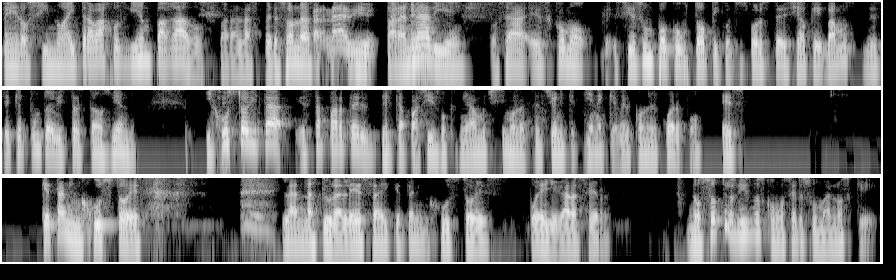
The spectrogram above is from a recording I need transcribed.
Pero si no hay trabajos bien pagados para las personas. Para nadie. Para nadie. O sea, es como, si es un poco utópico. Entonces, por eso te decía, ok, vamos, ¿desde qué punto de vista lo estamos viendo? Y justo ahorita, esta parte del, del capacismo que me llama muchísimo la atención y que tiene que ver con el cuerpo, es qué tan injusto es la naturaleza y qué tan injusto es, puede llegar a ser nosotros mismos como seres humanos que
